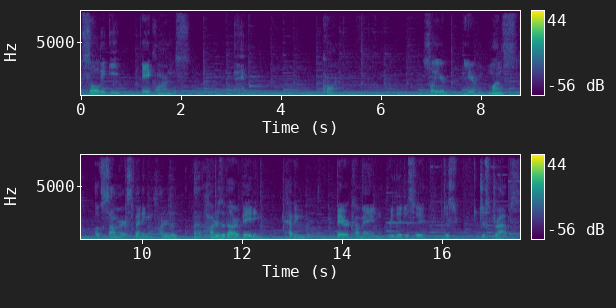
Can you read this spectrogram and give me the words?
slowly eat acorns and corn. So your your months of summer, spending hundreds of uh, hundreds of dollars baiting, having bear come in religiously, just just drops.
